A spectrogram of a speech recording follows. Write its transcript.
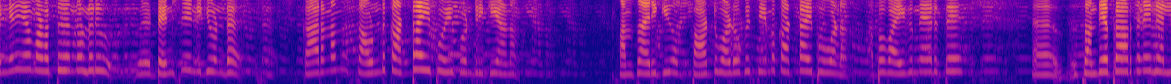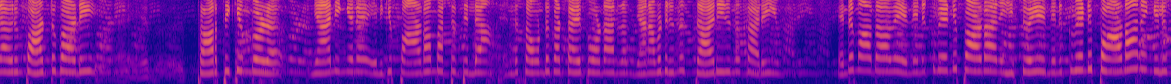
എങ്ങനെ ഞാൻ വളർത്തുക എന്നുള്ളൊരു ടെൻഷൻ എനിക്കുണ്ട്. കാരണം സൗണ്ട് കട്ടായി പോയിക്കൊണ്ടിരിക്കുകയാണ്. സംസാരിക്കുകയും പാട്ട് പാടുകയൊക്കെ ചെയ്യുമ്പോൾ കട്ടായി പോവാണ്. അപ്പോൾ വൈകുന്നേരത്തെ സന്ധ്യാപ്രാർത്ഥനയിൽ എല്ലാവരും പാട്ട് പാടി പ്രാർത്ഥിക്കുമ്പോൾ ഞാനിങ്ങനെ എനിക്ക് പാടാൻ പറ്റത്തില്ല എന്റെ സൗണ്ട് കട്ടായി പോകാറുണ്ട് ഞാൻ അവിടെ ഇരുന്ന് ചാരി ഇരുന്ന് കരയും. എന്റെ മാതാവേ നിനക്ക് വേണ്ടി പാടാൻ ഈശോയെ നിനക്ക് വേണ്ടി പാടാനെങ്കിലും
